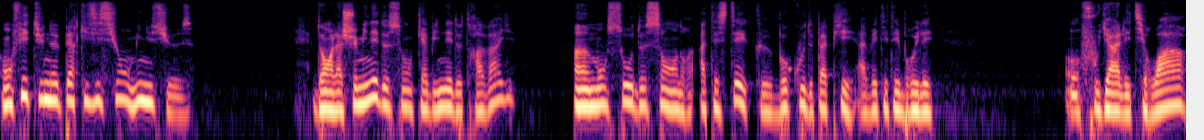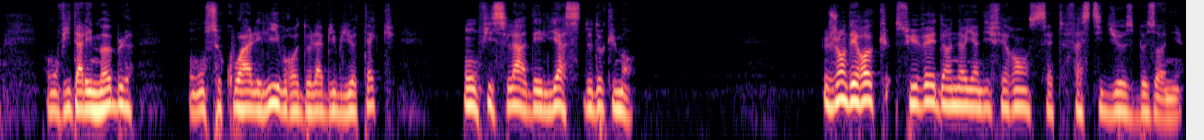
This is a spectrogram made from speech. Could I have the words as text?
On fit une perquisition minutieuse. Dans la cheminée de son cabinet de travail, un monceau de cendres attestait que beaucoup de papiers avaient été brûlés. On fouilla les tiroirs, on vida les meubles, on secoua les livres de la bibliothèque, on ficela des liasses de documents. Jean Desroques suivait d'un œil indifférent cette fastidieuse besogne.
